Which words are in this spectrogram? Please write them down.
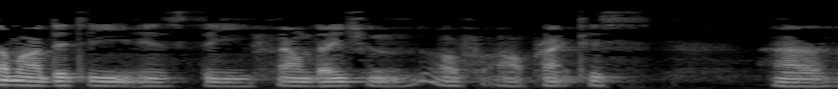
sammaditthi is the foundation of our practice. Uh,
